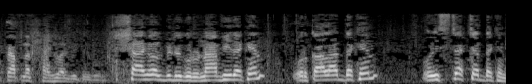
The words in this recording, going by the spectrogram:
একটা আপনার শাহিওয়াল বিটের গরু। শাহিওয়াল বিটের গরু। নাভি দেখেন ওর কালার দেখেন ওর স্ট্রাকচার দেখেন।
